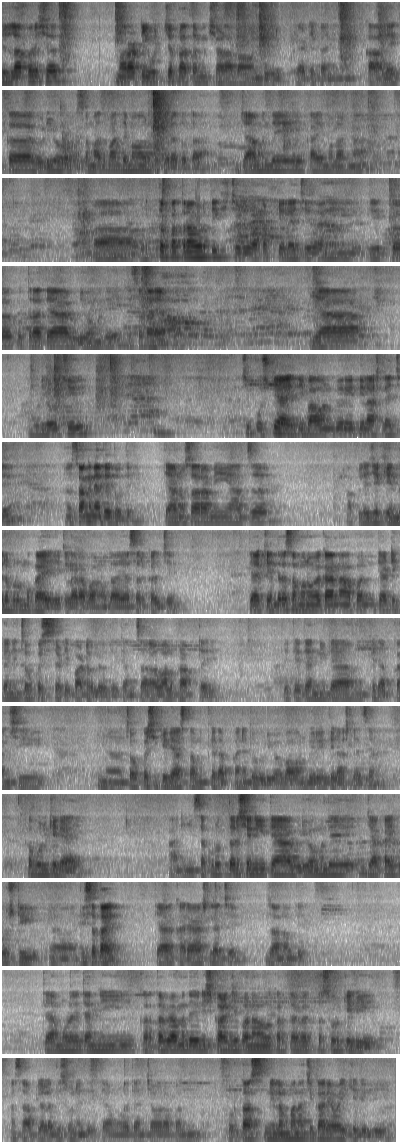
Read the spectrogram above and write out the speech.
जिल्हा परिषद मराठी उच्च प्राथमिक शाळा बावनगीर या ठिकाणी काल एक व्हिडिओ समाजमाध्यमावर फिरत होता ज्यामध्ये काही मुलांना वृत्तपत्रावरती खिचडी वाटप केल्याचे आणि एक कुत्रा त्या व्हिडिओमध्ये दिसत आहे आपल्याला. या व्हिडिओची ची पुष्टी आहे ती बावनगीर येथील असल्याचे सांगण्यात येत होते. त्यानुसार आम्ही आज आपले जे केंद्र प्रमुख आहे एकलारा बानोदा या सर्कलचे त्या केंद्र समन्वयकांना आपण त्या ठिकाणी चौकशीसाठी पाठवले होते. त्यांचा अहवाल प्राप्त आहे. तिथे त्यांनी त्या मुख्याध्यापकांशी चौकशी केली असता मुख्याध्यापकाने तो व्हिडिओ बावनबीर येथील असल्याचं कबूल केले आहे. आणि सकृतदर्शनी त्या व्हिडिओमध्ये ज्या काही गोष्टी दिसत आहेत त्या खऱ्या असल्याचे जाणवते. त्यामुळे त्यांनी कर्तव्यामध्ये निष्काळजीपणा व कर्तव्यात कसूर केली आहे असं आपल्याला दिसून येते. त्यामुळे त्यांच्यावर आपण तुर्तास निलंबनाची कार्यवाही केलेली आहे.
